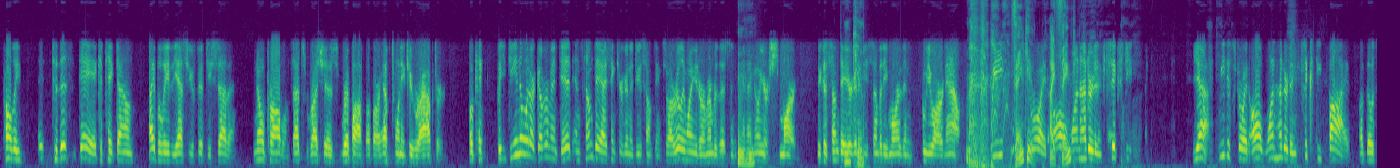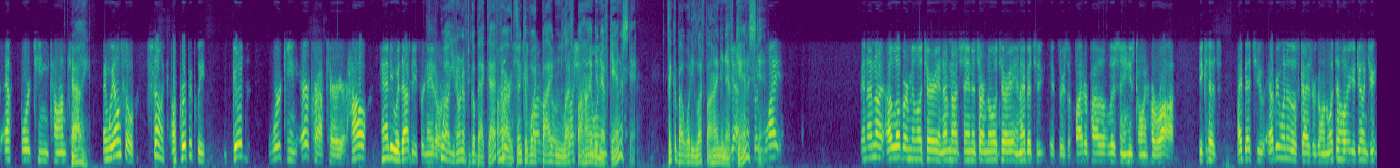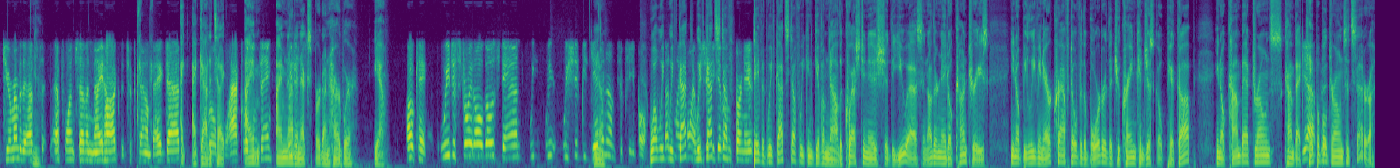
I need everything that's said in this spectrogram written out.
Probably to this day, it could take down. I believe the Su-57. No problems. That's Russia's ripoff of our F-22 Raptor. Okay. But do you know what our government did? And someday I think you're going to do something. So I really want you to remember this, and, and I Mhm. know you're smart because someday you're Thank going to be somebody more than who you are now. we Thank you. destroyed I all think. 160. Yeah, we destroyed all 165 of those F-14 Tomcats, Right. and we also sunk a perfectly good working aircraft carrier. How handy would that be for NATO? Well, right you don't have to go back that far. Think of what 165 of Biden left Russian behind in Afghanistan. Think about what he left behind in Yeah, Afghanistan. but why? And I'm not. I love our military, and I'm not saying it's our military. And I bet you, if there's a fighter pilot listening, he's going hurrah, because I bet you every one of those guys were going, "What the hell are you doing?" Do you, do you remember the F one seven Nighthawk that took down Baghdad? I, I got to tell you, I am, thing? I'm not an expert on hardware. Yeah, Okay, we destroyed all those, Dan. We we we should be giving them to people. Well, we, we've got point. We we've should got stuff, them to our na- David. We've got stuff we can give them now. The question is, should the U.S. and other NATO countries, you know, be leaving aircraft over the border that Ukraine can just go pick up? You know, combat drones, combat Yeah, capable but- drones, etc.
